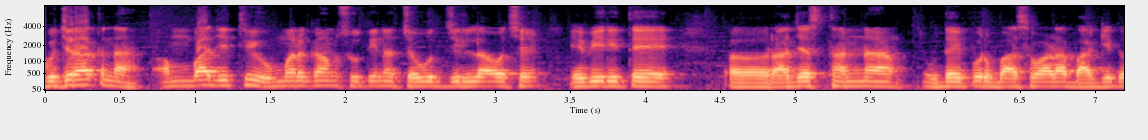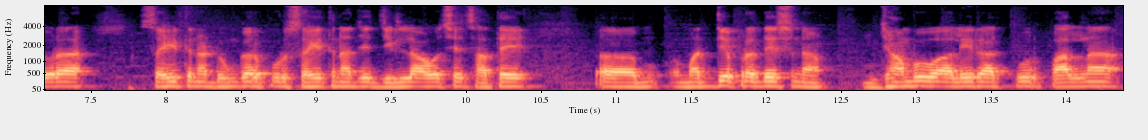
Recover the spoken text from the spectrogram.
ગુજરાતના અંબાજીથી ઉમરગામ સુધીના ચૌદ જિલ્લાઓ છે, એવી રીતે રાજસ્થાનના ઉદયપુર, બાંસવાડા, બાગીદોરા સહિતના ડુંગરપુર સહિતના જે જિલ્લાઓ છે, સાથે મધ્યપ્રદેશના જાંબુવા, અલીરાજપુર, પાલના,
